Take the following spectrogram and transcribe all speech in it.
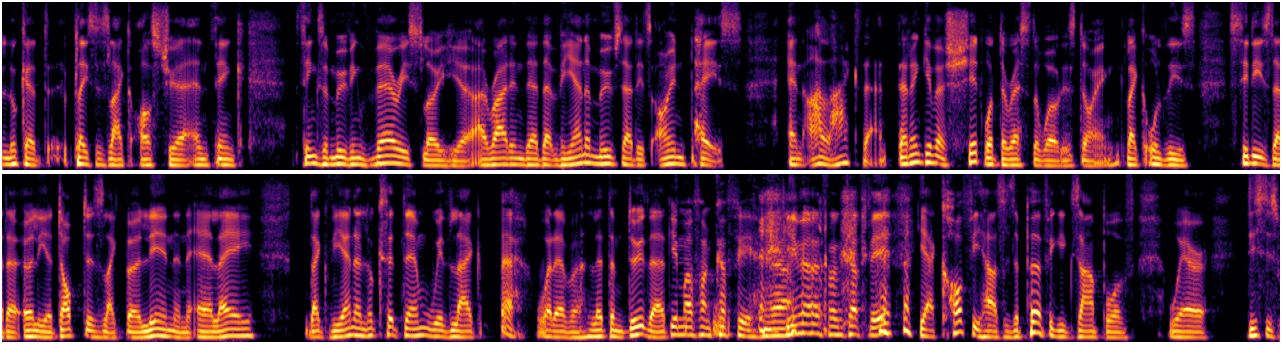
look at places like Austria and think, things are moving very slow here. I write in there that Vienna moves at its own pace and I like that. They don't give a shit what the rest of the world is doing. Like all these cities that are early adopters, like Berlin and LA, like Vienna looks at them with like, eh, whatever, let them do that. Geh mal von Kaffee. Yeah. Geh mal von Kaffee. yeah, coffee house is a perfect example of where this is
